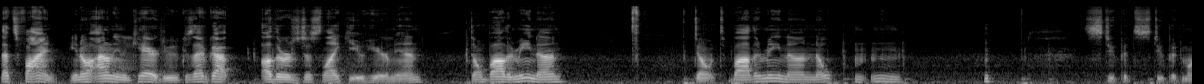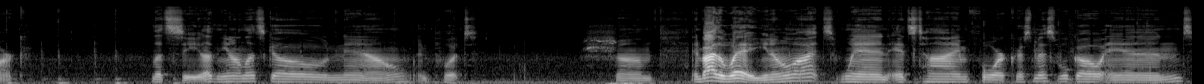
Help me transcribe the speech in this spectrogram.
That's fine. You know, I don't even care, dude, because I've got others just like you here, man. Don't bother me none. Don't bother me none. Nope. Mm-mm. Stupid, stupid mark. Let's see. Let, you know, let's go now and put some... And by the way, you know what? When it's time for Christmas, we'll go and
